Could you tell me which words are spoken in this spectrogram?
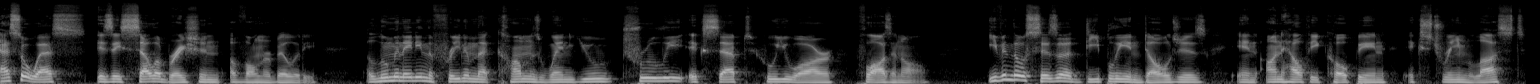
SOS is a celebration of vulnerability, illuminating the freedom that comes when you truly accept who you are, flaws and all. Even though SZA deeply indulges in unhealthy coping, extreme lust,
